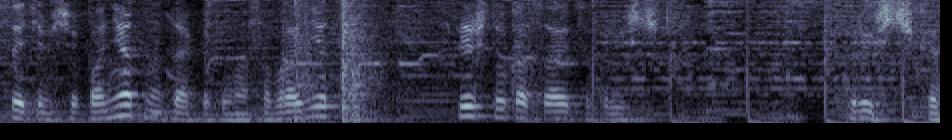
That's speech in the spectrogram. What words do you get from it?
с этим все понятно. Так, это у нас образец. Теперь, что касается крышечки. Крышечка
